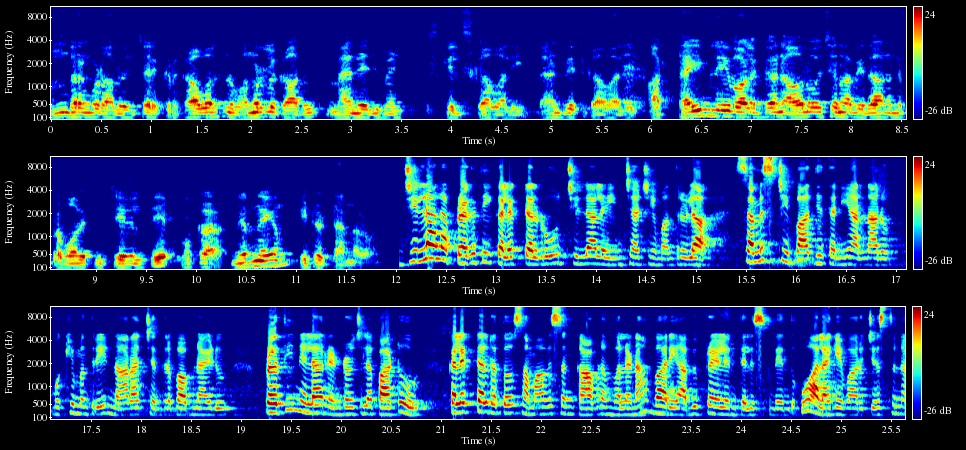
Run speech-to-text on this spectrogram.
అందరం కూడా ఆలోచించారు ఇక్కడ కావాల్సిన వనరులు కాదు మేనేజ్మెంట్ స్కిల్స్ కావాలి బ్యాండ్ విత్ కావాలి. ఆ టైంలీ వాళ్ళకి గాని ఆలోచన విధానాన్ని ప్రభావితం చేయగలిగితే ఒక నిర్ణయం ఇటు టర్న్ అరౌండ్ జిల్లాల ప్రగతి కలెక్టర్లు జిల్లాల ఇన్ఛార్జి మంత్రుల సమిష్టి బాధ్యతని అన్నారు ముఖ్యమంత్రి నారా చంద్రబాబు నాయుడు. ప్రతి నెల రెండు రోజుల పాటు కలెక్టర్లతో సమావేశం కావడం వలన వారి అభిప్రాయాలను తెలుసుకునేందుకు అలాగే వారు చేస్తున్న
